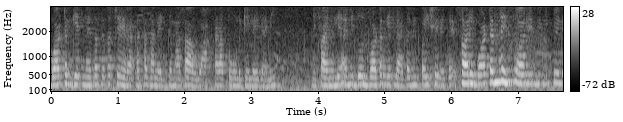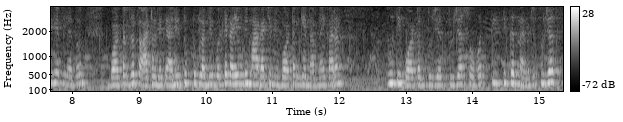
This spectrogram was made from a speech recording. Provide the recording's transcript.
बॉटल घेत नाही तर त्याचा चेहरा कसा झाला एकदम असा वाकडा तोंड केलं आहे त्यांनी. आणि फायनली आम्ही दोन बॉटल घेतल्या आता मी पैसे देते. सॉरी बॉटल नाही सॉरी मी पेंट घेतल्या दोन. बॉटलचंच आठवण येते. आणि टुकटुकला मी बोलते का एवढी महागाची मी बॉटल घेणार नाही कारण तू ती बॉटल तुझ्या तुझ्यासोबत ती टिकत नाही. म्हणजे तुझ्याच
